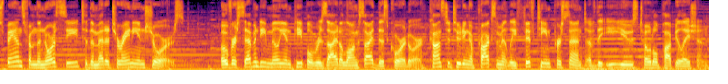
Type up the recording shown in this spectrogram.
spans from the North Sea to the Mediterranean shores. Over 70 million people reside alongside this corridor, constituting approximately 15% of the EU's total population.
